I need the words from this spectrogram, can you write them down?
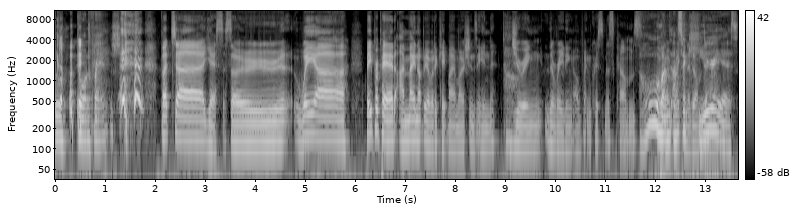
Little Dawn French. But uh, yes, so we uh, be prepared. I may not be able to keep my emotions in during the reading of When Christmas Comes. Oh, I'm, I'm so curious.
